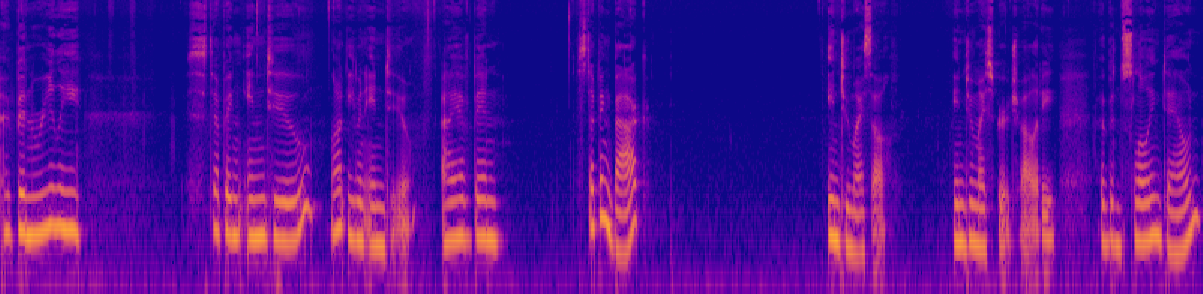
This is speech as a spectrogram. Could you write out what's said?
I've been really stepping into, not even into, I have been stepping back into myself, into my spirituality. I've been slowing down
